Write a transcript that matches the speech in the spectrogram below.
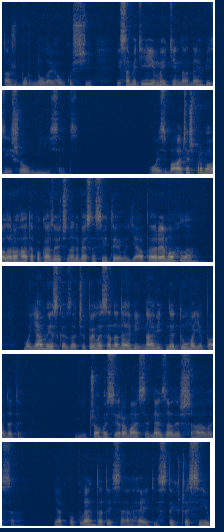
та жбурнула його в кущі, і саме тієї миті на небі зійшов місяць. Ось бачиш, промовила рогата, показуючи на небесне світило, я перемогла. Моя миска зачепилася на небі й навіть не думає падати. Нічого сіромасі не залишалося, як поплентатися геть із тих часів,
